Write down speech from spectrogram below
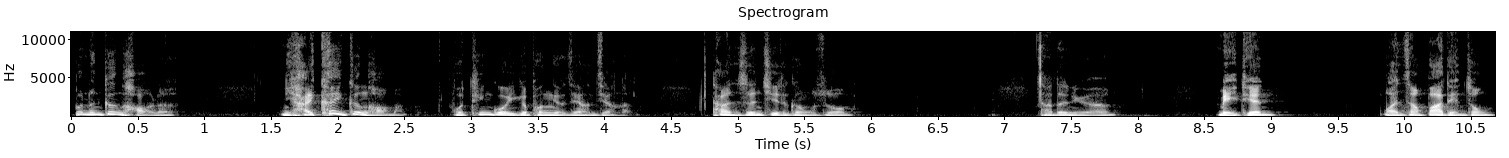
不能更好呢？你还可以更好吗？”我听过一个朋友这样讲的，他很生气的跟我说：“他的女儿每天晚上八点钟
